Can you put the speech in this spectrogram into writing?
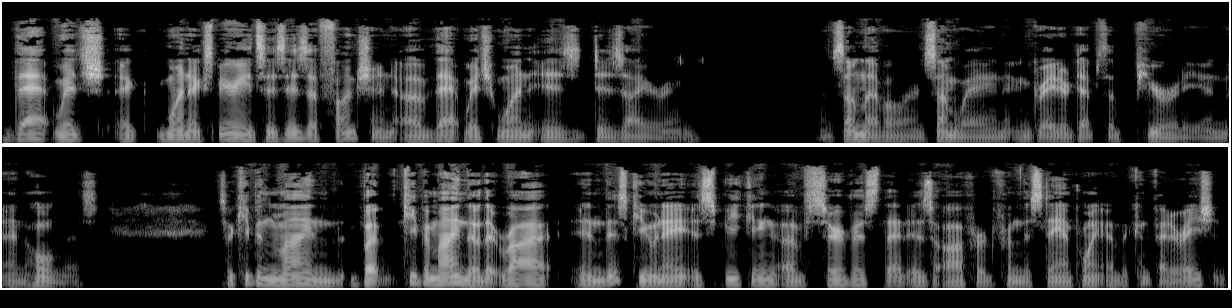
that which one experiences is a function of that which one is desiring on some level or in some way and in greater depths of purity and, and wholeness. So keep in mind, but keep in mind though that Ra in this Q&A is speaking of service that is offered from the standpoint of the Confederation.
